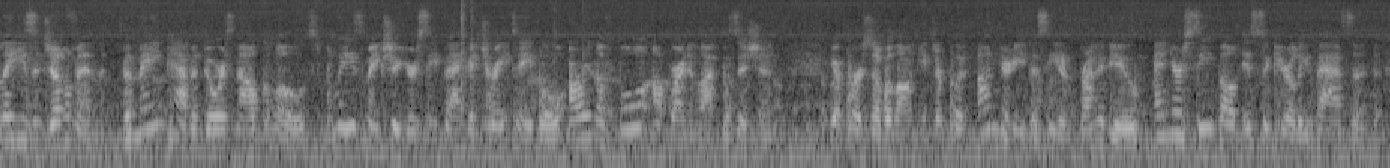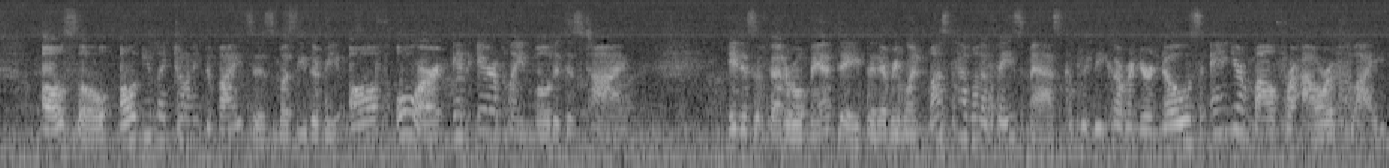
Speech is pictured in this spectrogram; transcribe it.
Ladies and gentlemen, the main cabin door is now closed. Please make sure your seat back and tray table are in a full upright and locked position. Your personal belongings are put underneath the seat in front of you, and your seatbelt is securely fastened. Also, all electronic devices must either be off or in airplane mode at this time. It is a federal mandate that everyone must have on a face mask completely covering your nose and your mouth for hour of flight.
